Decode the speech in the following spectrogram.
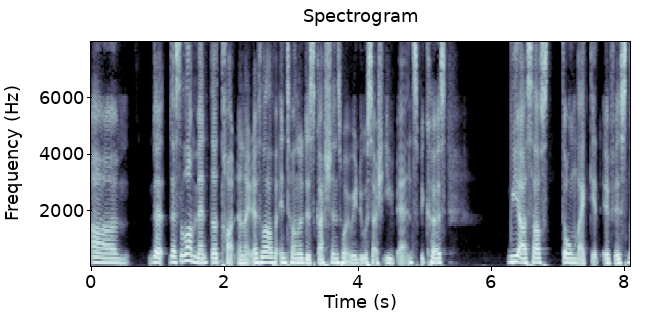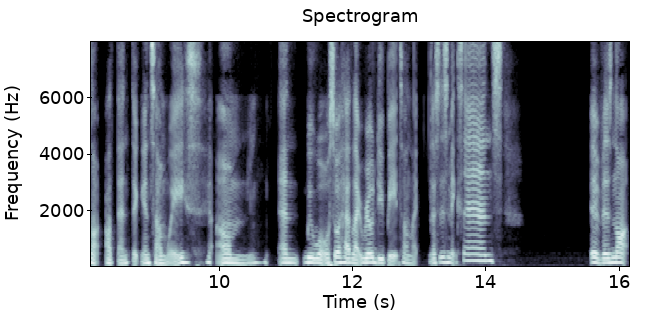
um that there's a lot of mental thought and like there's a lot of internal discussions when we do such events because we ourselves don't like it if it's not authentic in some ways. Um, and we will also have like real debates on like, does this make sense? If it's not,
